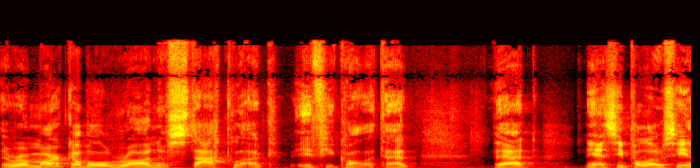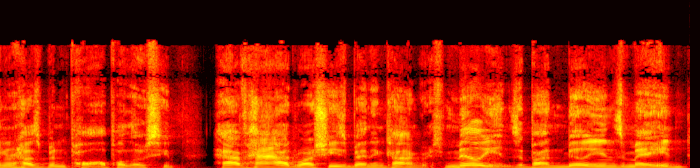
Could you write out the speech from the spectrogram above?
the remarkable run of stock luck, if you call it that, that Nancy Pelosi and her husband Paul Pelosi have had while she's been in Congress. Millions upon millions made.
